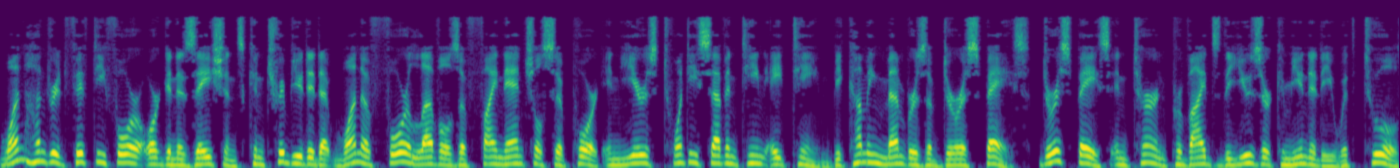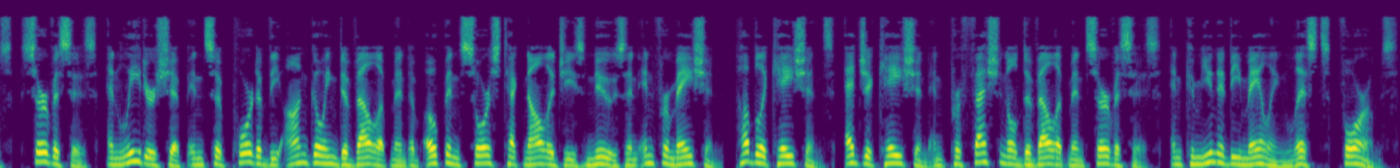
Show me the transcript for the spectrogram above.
154 organizations contributed at one of four levels of financial support in years 2017–18 becoming members of Duraspace. Duraspace in turn provides the user community with tools, services, and leadership in support of the ongoing development of open-source technologies news and information, publications, education and professional development services, and community mailing lists, forums.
